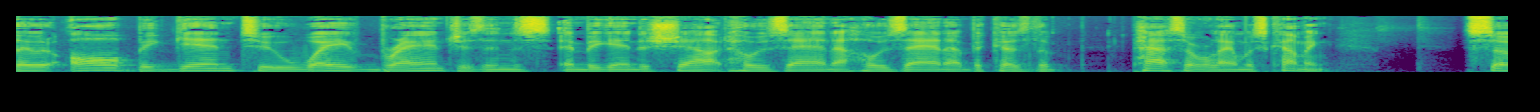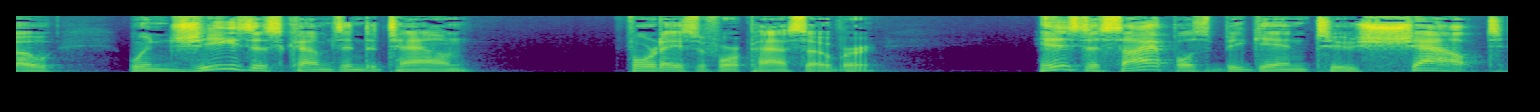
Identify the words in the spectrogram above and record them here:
they would all begin to wave branches and, and begin to shout, Hosanna, Hosanna, because the Passover lamb was coming. So when Jesus comes into town, four days before Passover, his disciples begin to shout,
